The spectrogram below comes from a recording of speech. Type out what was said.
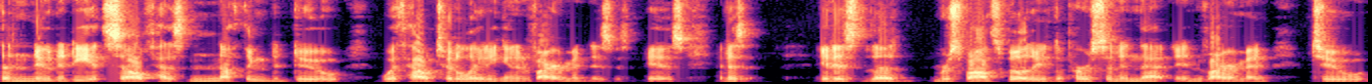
The nudity itself has nothing to do with how titillating an environment is. is. It is it is the responsibility of the person in that environment to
